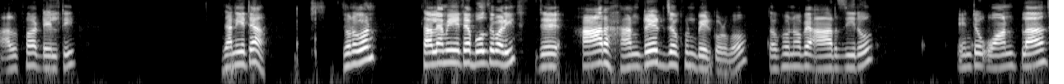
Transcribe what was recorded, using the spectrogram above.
আলফা ডেলটি জানি এটা? জনগণ, তাহলে আমি এটা বলতে পারি যে আর হান্ড্রেড যখন বের করব, তখন হবে R zero into one plus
